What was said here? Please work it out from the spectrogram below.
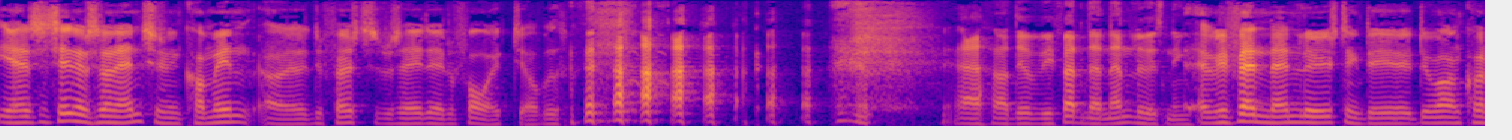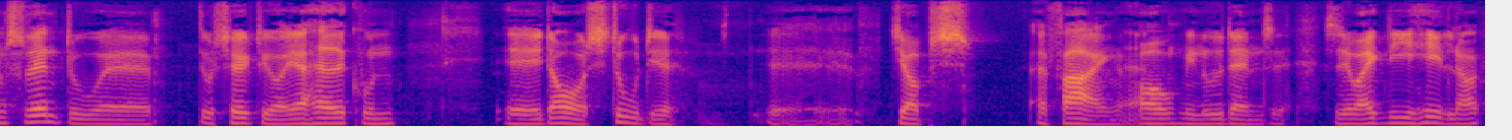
ja, så sendte jeg sådan en ansøgning, kom ind, og det første, du sagde, det er, at du får ikke jobbet. Ja, og det, vi fandt en anden løsning. Ja, vi fandt en anden løsning. Det, det var en konsulent, du, øh, du søgte jo, og jeg havde kun øh, et års studie, øh, jobs, erfaring ja. og min uddannelse. Så det var ikke lige helt nok.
